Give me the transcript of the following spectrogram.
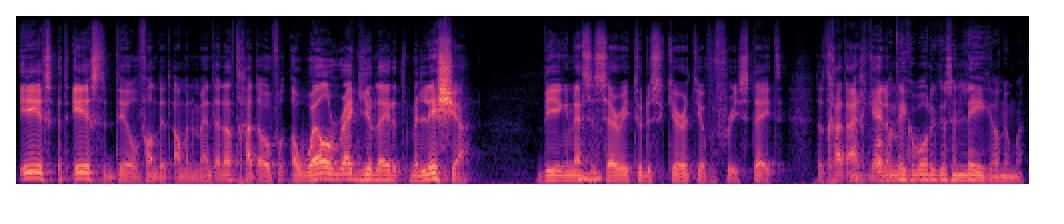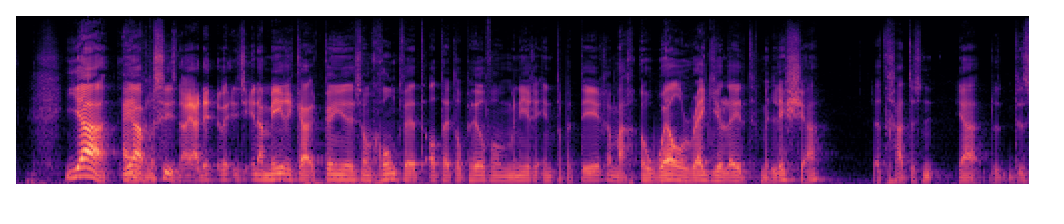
eerst, het eerste deel van dit amendement. En dat gaat over a well-regulated militia being necessary to the security of a free state. Dat gaat eigenlijk helemaal... tegenwoordig dus een leger noemen. Ja, ja, precies. Nou ja, dit- in Amerika kun je zo'n grondwet altijd op heel veel manieren interpreteren, maar a well-regulated militia, dat gaat dus, ja, dus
